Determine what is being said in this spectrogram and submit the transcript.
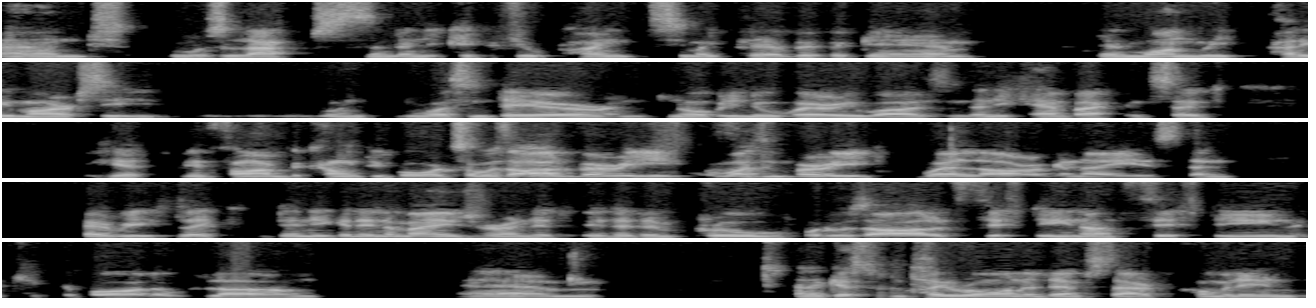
and it was laps, and then you kick a few pints, you might play a bit of a game. Then one week, Paddy Morrissey wasn't there, and nobody knew where he was, and then he came back and said he had informed the county board. So it was all very, it wasn't very well organised, and every like then you get in a manager and it, it had improved, but it was all 15 on 15 and kick the ball out long. Um, and I guess when Tyrone and them started coming in,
